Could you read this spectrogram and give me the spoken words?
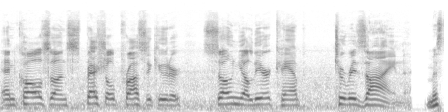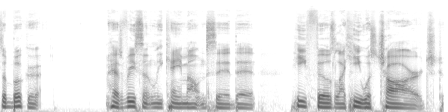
and calls on Special Prosecutor Sonia Leerkamp to resign. Mr. Booker has recently came out and said that he feels like he was charged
